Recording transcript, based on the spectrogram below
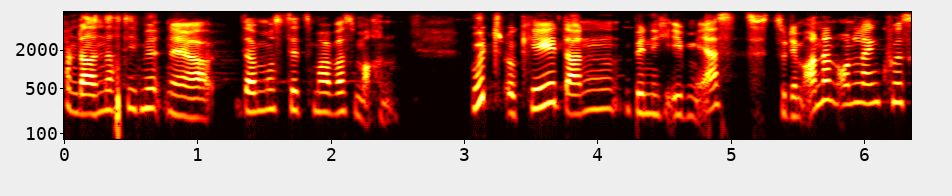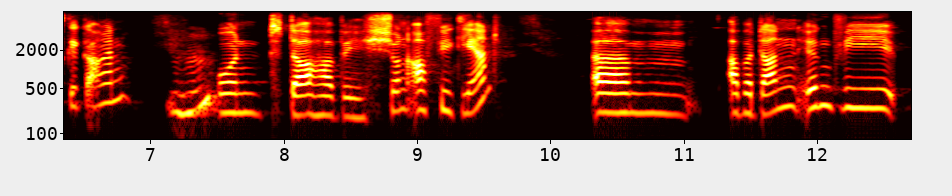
Und dann dachte ich mir, naja, da musst du jetzt mal was machen. Gut, okay, dann bin ich eben erst zu dem anderen Online-Kurs gegangen mhm. und da habe ich schon auch viel gelernt. Ähm, aber dann irgendwie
